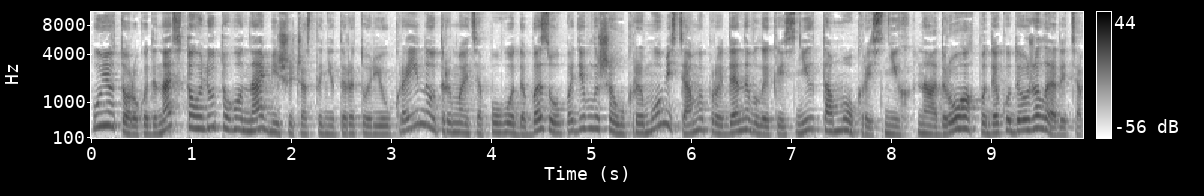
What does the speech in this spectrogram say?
У вівторок, 11 лютого, на більшій частині території України утримається погода без опадів. Лише у Криму місцями пройде невеликий сніг та мокрий сніг. На дорогах подекуди ожеледиться.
